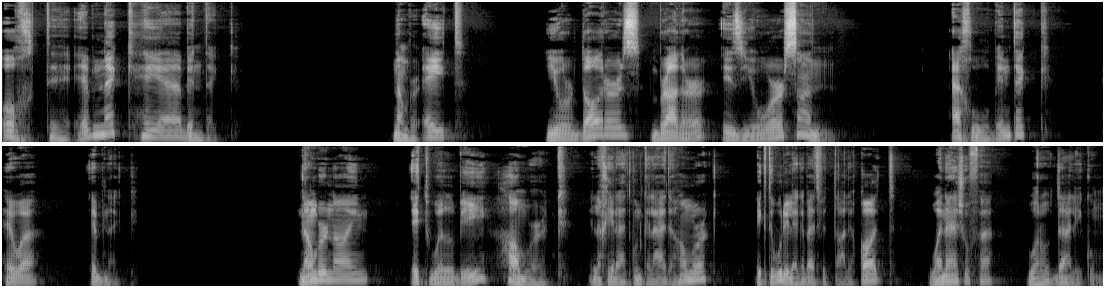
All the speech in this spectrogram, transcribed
أخت ابنك هي بنتك Number 8 Your daughter's brother is your son أخو بنتك هو ابنك. Number 9 It will be homework. الأخيرة هتكون كالعادة homework. اكتبوا لي الإجابات في التعليقات وأنا هشوفها وأرد عليكم.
